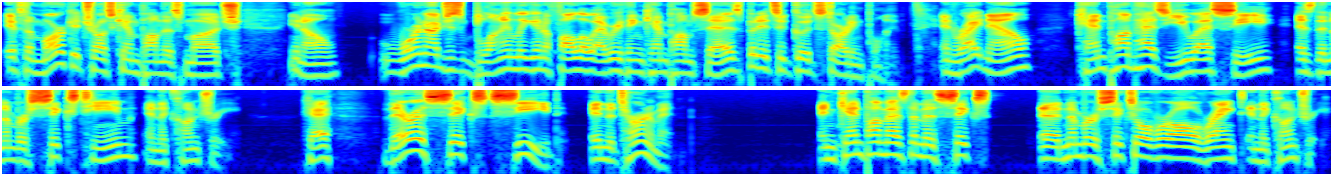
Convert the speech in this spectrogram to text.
if the market trusts KenPom this much, you know, we're not just blindly going to follow everything KenPom says, but it's a good starting point. And right now, KenPom has USC as the number six team in the country. Okay. They're a six seed in the tournament. And KenPom has them as six, uh, number six overall ranked in the country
